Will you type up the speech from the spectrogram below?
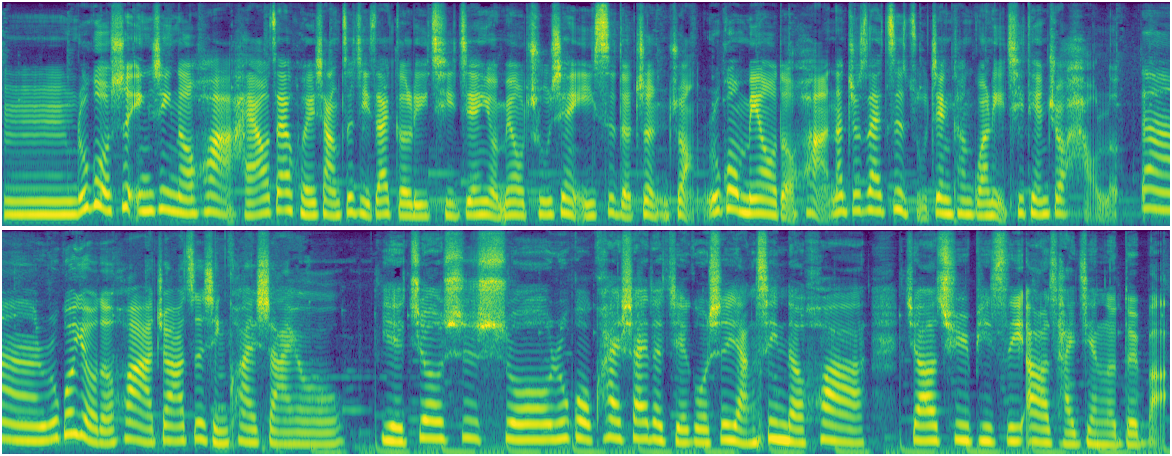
嗯，如果是阴性的话，还要再回想自己在隔离期间有没有出现疑似的症状。如果没有的话，那就在自主健康管理七天就好了。但如果有的话，就要自行快筛哦。也就是说，如果快筛的结果是阳性的话，就要去 PCR 裁剪了，对吧？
